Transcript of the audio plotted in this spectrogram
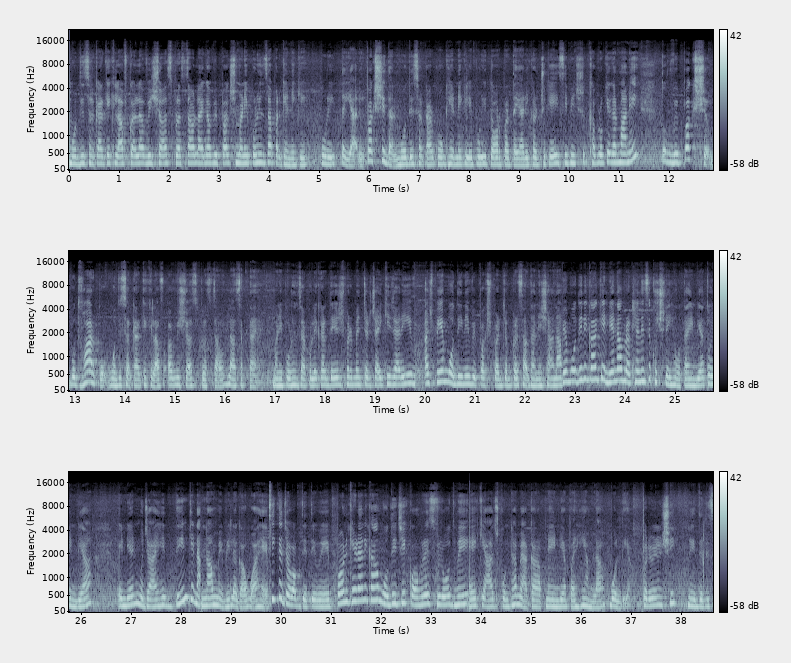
मोदी सरकार के खिलाफ कल अविश्वास प्रस्ताव लाएगा विपक्ष, मणिपुर हिंसा पर घेरने की पूरी तैयारी। विपक्षी दल, मोदी सरकार को घेरने के लिए पूरी तौर पर तैयारी कर चुके हैं। इसी बीच खबरों के अगर माने तो विपक्ष बुधवार को मोदी सरकार के खिलाफ अविश्वास प्रस्ताव ला सकता है। मणिपुर हिंसा को लेकर देश भर में चर्चाएँ की जा रही है। आज पीएम मोदी ने विपक्ष पर जमकर साधा निशाना। पीएम मोदी ने कहा कि इंडिया नाम रख लेने से कुछ नहीं होता। इंडिया तो इंडिया इंडियन मुजाहिदीन के नाम में भी लगा हुआ है। इसी का जवाब देते हुए पवन खेड़ा ने कहा, मोदी जी, कांग्रेस विरोध में है कि आज कुंठा में आकर अपने इंडिया पर ही हमला बोल दिया। परवीन सिंह, नई दिल्ली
